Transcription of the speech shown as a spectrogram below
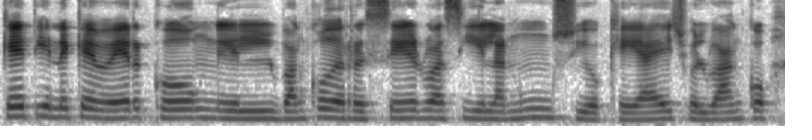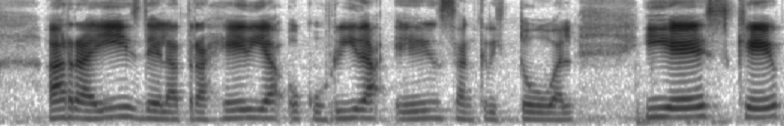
que tiene que ver con el Banco de Reservas y el anuncio que ha hecho el banco a raíz de la tragedia ocurrida en San Cristóbal. Y es que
